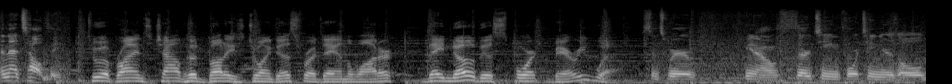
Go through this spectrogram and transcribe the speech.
and that's healthy. Two of Brian's childhood buddies joined us for a day in the water. They know this sport very well. Since we're, you know, 13, 14 years old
